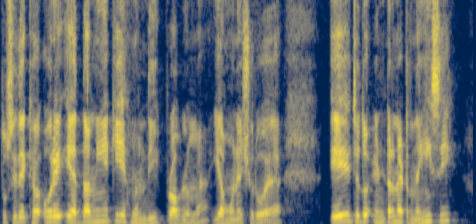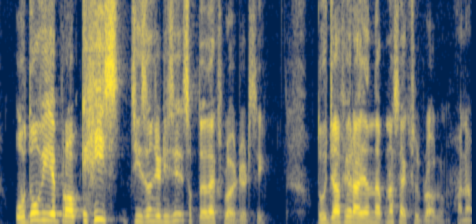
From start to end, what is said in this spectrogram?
ਤੁਸੀਂ ਦੇਖਿਆ ਔਰ ਇਹ ਐਦਾਂ ਨਹੀਂ ਹੈ ਕਿ ਇਹ ਹੁੰਦੀ ਪ੍ਰੋਬਲਮ ਹੈ ਜਾਂ ਹੋਣੇ ਸ਼ੁਰੂ ਹੋਇਆ ਹੈ। ਇਹ ਜਦੋਂ ਇੰਟਰਨੈਟ ਨਹੀਂ ਸੀ ਉਦੋਂ ਵੀ ਇਹ ਇਹੀ ਚੀਜ਼ਾਂ ਜਿਹੜੀ ਸੀ ਸਭ ਤੋਂ ਜ਼ਿਆਦਾ ਐਕਸਪਲੋਇਟਡ ਸੀ। ਦੂਜਾ ਫਿਰ ਆ ਜਾਂਦਾ ਆਪਣਾ ਸੈਕਸ਼ੂਅਲ ਪ੍ਰੋਬਲਮ ਹਨਾ?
